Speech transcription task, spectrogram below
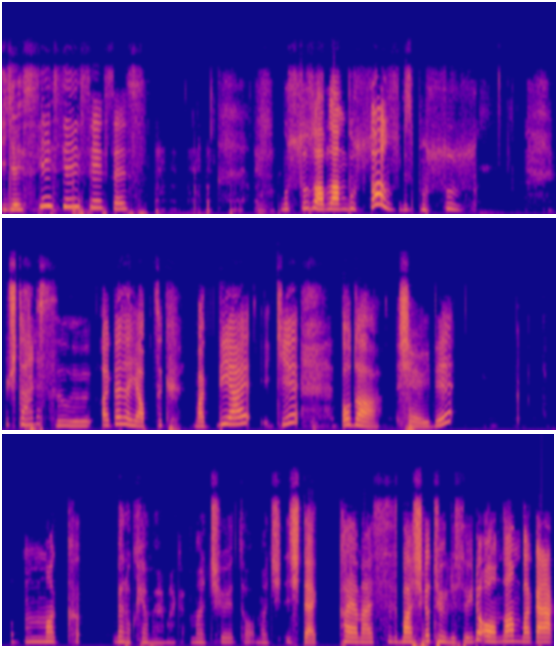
Yes, yes, yes, yes, yes. Buzsuz ablam, buzsuz. Biz buzsuz. Üç tane sıvı. Arkadaşlar yaptık. Bak diğer iki o da şeydi. Mak ben okuyamıyorum. Macchiato, maç işte karamelsiz başka türlüsüydü. Ondan bakarak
